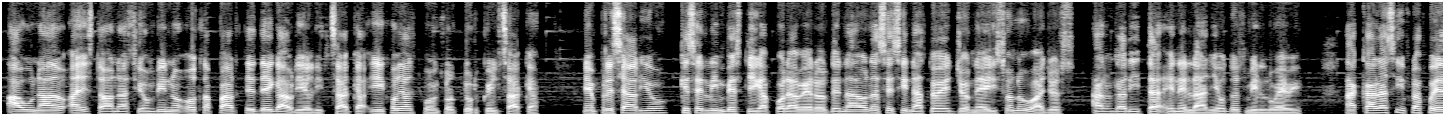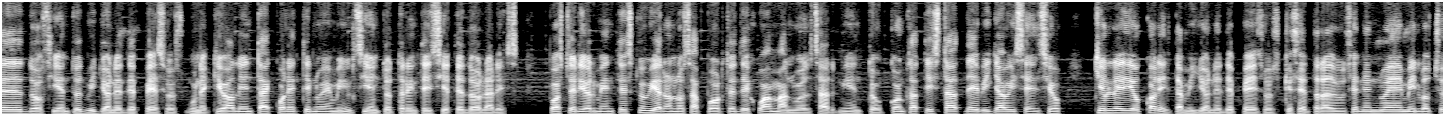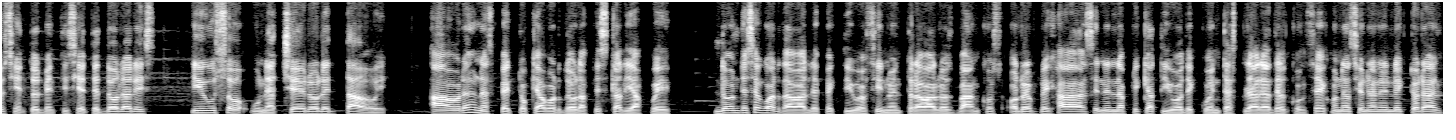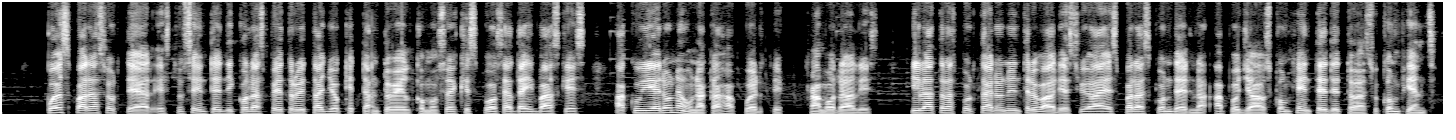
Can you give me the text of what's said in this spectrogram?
Aunado a esta donación vino otra parte de Gabriel Izaca, hijo de Alfonso Turco Izaca, empresario que se le investiga por haber ordenado el asesinato de John Edison Ovallos Algarita en el año 2009. Acá la cifra fue de 200 millones de pesos, un equivalente a 49.137 dólares. Posteriormente estuvieron los aportes de Juan Manuel Sarmiento, contratista de Villavicencio, quien le dio 40 millones de pesos, que se traducen en 9.827 dólares, y usó una Chevrolet Tahoe. Ahora un aspecto que abordó la fiscalía fue dónde se guardaba el efectivo si no entraba a los bancos o reflejadas en el aplicativo de cuentas claras del Consejo Nacional Electoral pues para sortear estos entes, Nicolás Petro detalló que tanto él como su ex esposa Day Vázquez acudieron a una caja fuerte, a Morales, y la transportaron entre varias ciudades para esconderla, apoyados con gente de toda su confianza.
